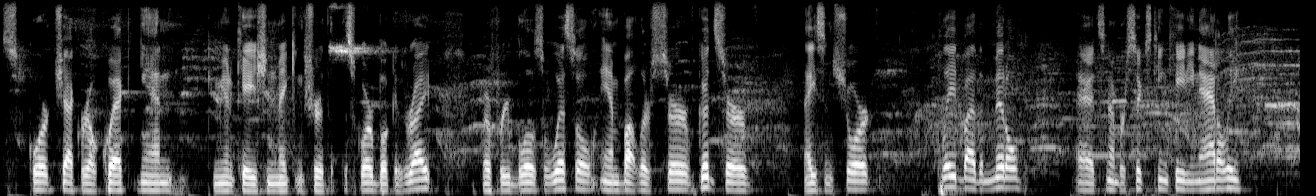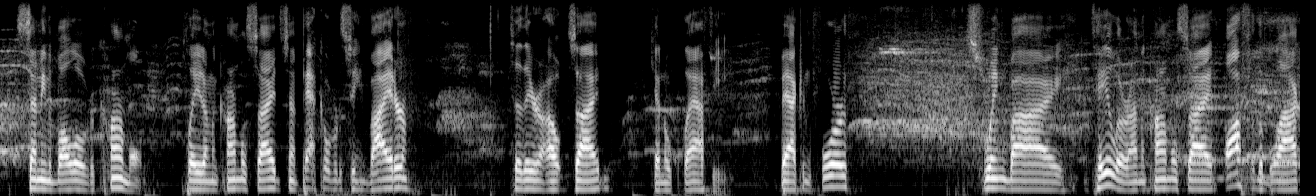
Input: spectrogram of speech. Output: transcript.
Score check real quick. Again, communication, making sure that the scorebook is right. Referee blows a whistle, and Butler serve. Good serve, nice and short. Played by the middle. It's number 16, Katie Natalie, sending the ball over to Carmel. Played on the Carmel side, sent back over to St. Viator to their outside. Kendall Claffey. Back and forth. Swing by Taylor on the Carmel side, off of the block,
